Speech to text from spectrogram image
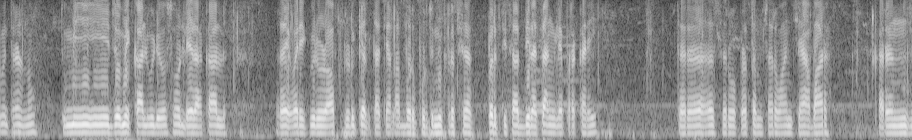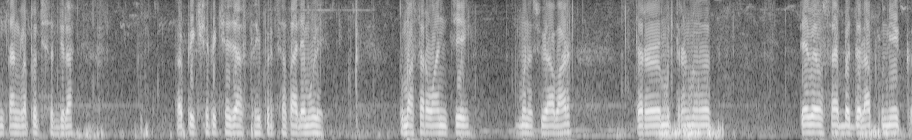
मित्रांनो तुम्ही जो मी काल व्हिडिओ सोडलेला काल रविवारी एक व्हिडिओ अपलोड केला होता त्याला भरपूर तुम्ही प्रतिसाद प्रतिसाद दिला चांगल्या प्रकारे. तर सर्वप्रथम सर्वांचे आभार कारण चांगला प्रतिसाद दिला. अपेक्षेपेक्षा जास्तही प्रतिसाद आल्यामुळे तुम्हा सर्वांचे मनस्वी आभार. तर मित्रांनो त्या व्यवसायाबद्दल आपण एक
